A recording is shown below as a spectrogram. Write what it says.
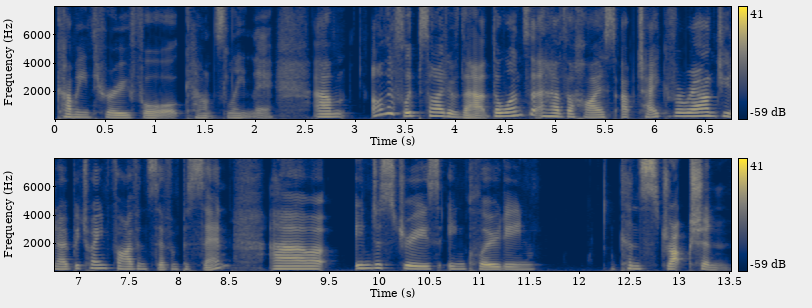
coming through for counselling there. Um, on the flip side of that, the ones that have the highest uptake of around, you know, between 5 and 7%, uh, industries including construction,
